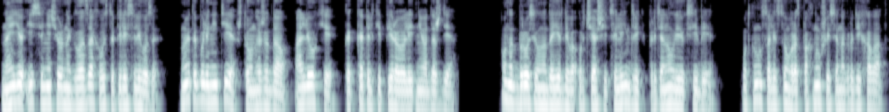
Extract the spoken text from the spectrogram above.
На её истинно чёрных глазах выступили слёзы, но это были не те, что он ожидал, а лёгкие, как капельки первого летнего дождя. Он отбросил надоедливо урчащий цилиндрик, притянул её к себе, уткнулся лицом в распахнувшийся на груди халат,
